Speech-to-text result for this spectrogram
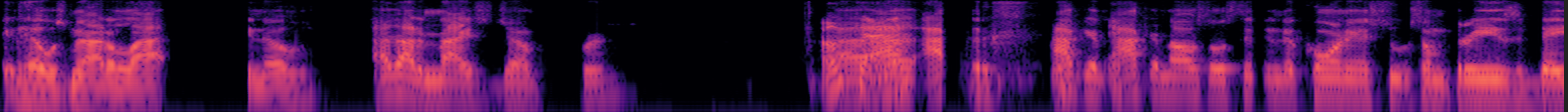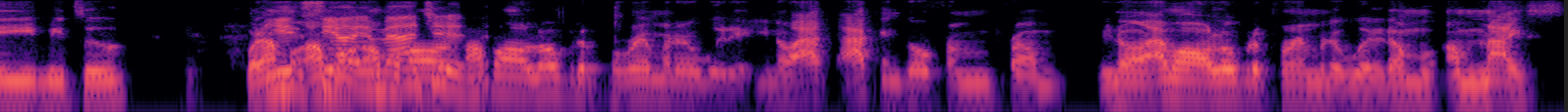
it helps me out a lot. You know, I got a nice jumper. Okay. I, I, I, can, I can I can also sit in the corner and shoot some threes if they need me to. But I'm, You- see, I'm, I I'm imagine- all, I'm all over the perimeter with it. You know, I, I can go from from you know I'm all over the perimeter with it. I'm I'm nice.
